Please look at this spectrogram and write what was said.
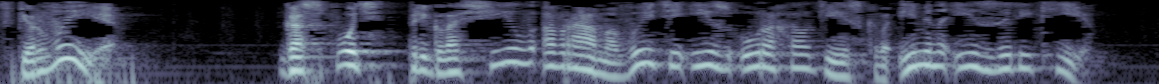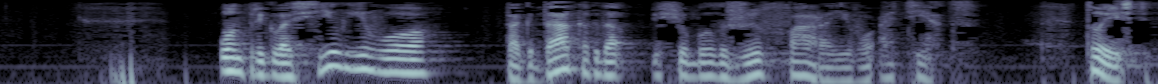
Впервые Господь пригласил Авраама выйти из Ура Халдейского, именно из-за реки. Он пригласил его тогда, когда еще был жив Фара, его отец. То есть,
